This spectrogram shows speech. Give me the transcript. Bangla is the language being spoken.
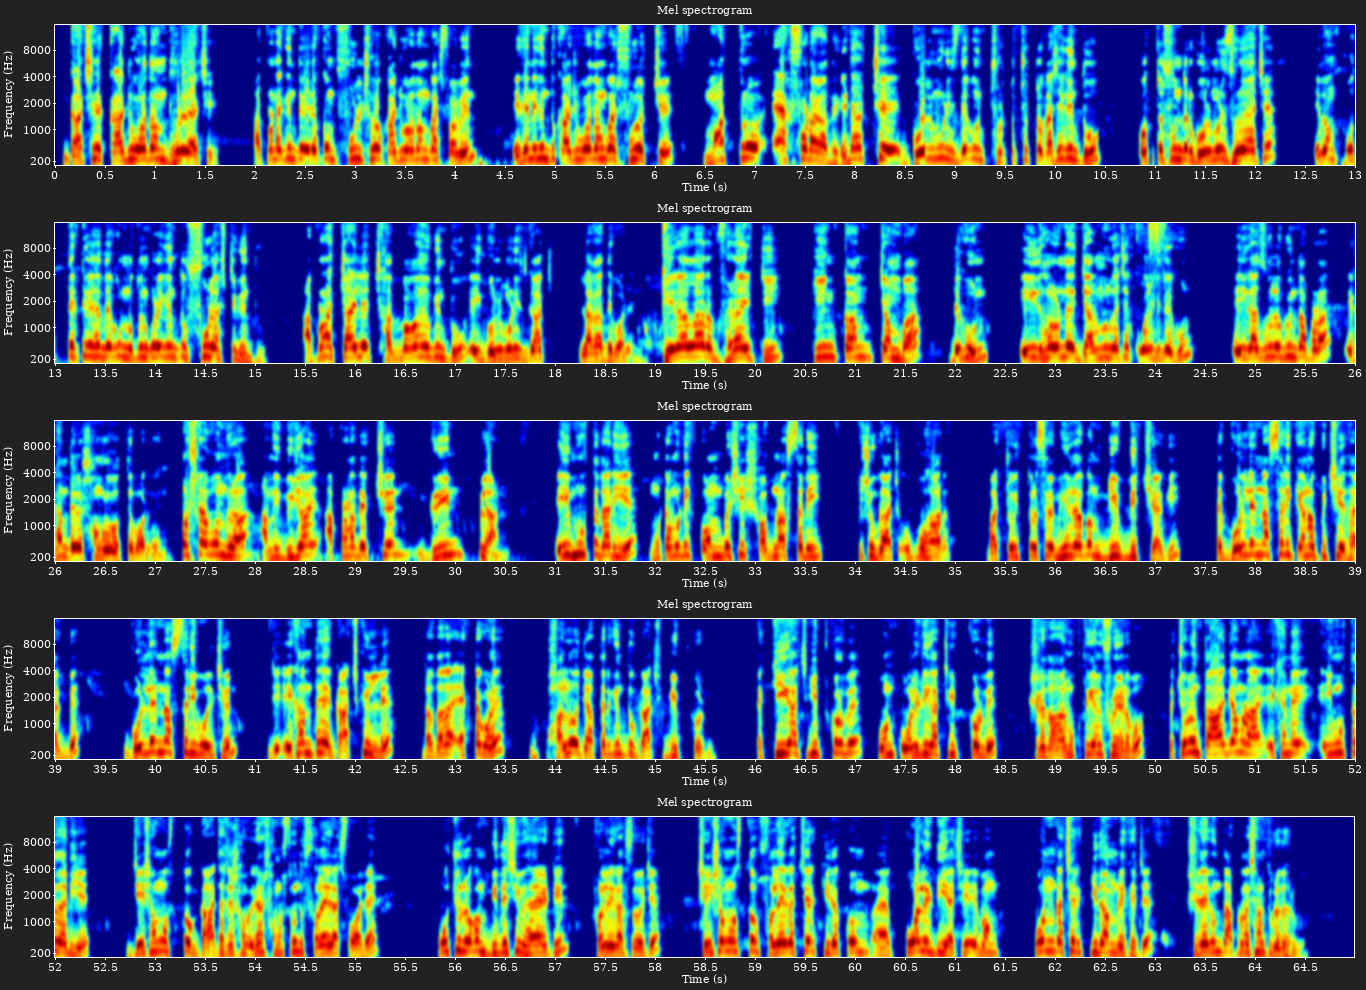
গাছে কাজু বাদাম ধরে আছে। আপনারা কিন্তু এরকম ফুল সহ কাজু বাদাম গাছ পাবেন। এখানে কিন্তু কাজু বাদাম গাছ শুরু হচ্ছে মাত্র একশো টাকা থেকে। এটা হচ্ছে গোলমরিচ দেখুন ছোট্ট ছোট্ট গাছে কিন্তু কত সুন্দর গোলমরিচ ধরে আছে এবং প্রত্যেকটি গাছে দেখুন নতুন করে কিন্তু ফুল আসছে কিন্তু। আপনারা চাইলে ছাদ বাগানেও কিন্তু এই গোলমরিচ গাছ লাগাতে পারেন। কেরালার ভ্যারাইটি কিং কাম চাম্বা দেখুন এই ধরনের জারমুল গাছের কোয়ালিটি দেখুন এই গাছগুলো কিন্তু আপনারা এখান থেকে সংগ্রহ করতে পারবেন। নমস্কার বন্ধুরা, আমি বিজয়, আপনারা দেখছেন গ্রিন প্ল্যান এই মুহূর্তে দাঁড়িয়ে মোটামুটি কম বেশি সব নার্সারি কিছু গাছ উপহার বা চৈত্র সেলে বিভিন্ন রকম গিফট দিচ্ছে আর কি। তা গোল্ডেন নার্সারি কেন পিছিয়ে থাকবে? গোল্ডেন নার্সারি বলছেন যে, এখান থেকে গাছ কিনলে দাদারা একটা করে ভালো জাতের কিন্তু গাছ গিফট করবে। তা কি গাছ গিফট করবে? কোন কোয়ালিটি গাছ গিফট করবে? সেটা দাদার মুখ থেকে আমি শুনে নেব। তা চলুন, তার আগে আমরা এখানে এই মুহূর্তে দাঁড়িয়ে যে সমস্ত গাছ আছে এখানে সমস্ত কিন্তু ফলের গাছ পাওয়া যায়। প্রচুর রকম বিদেশি ভ্যারাইটির ফলের গাছ রয়েছে। সেই সমস্ত ফলের গাছের কীরকম কোয়ালিটি আছে এবং কোন গাছের কি দাম রেখেছে, সেটা কিন্তু আপনাদের সামনে তুলে ধরবো।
